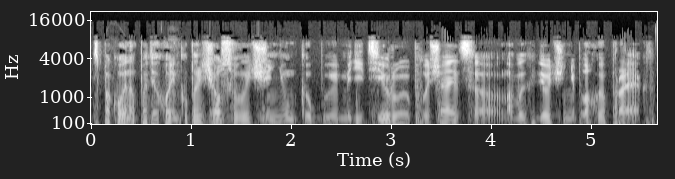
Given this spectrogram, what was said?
спокойно, потихоньку причесываю, чиню, как бы медитирую, получается на выходе очень неплохой проект.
